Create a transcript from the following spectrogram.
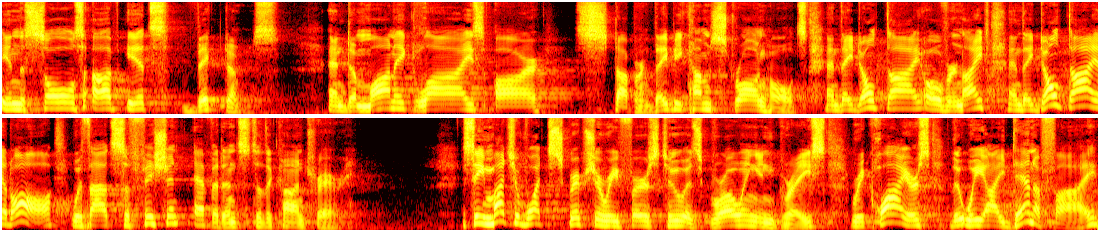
in the souls of its victims. And demonic lies are stubborn. They become strongholds, and they don't die overnight, and they don't die at all without sufficient evidence to the contrary. See, much of what Scripture refers to as growing in grace requires that we identify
